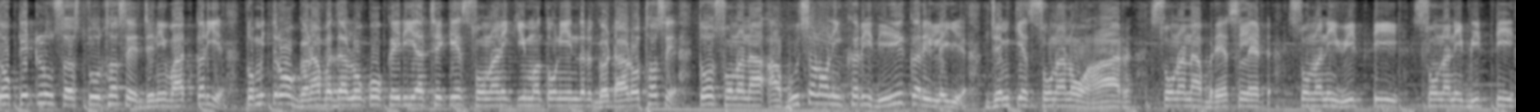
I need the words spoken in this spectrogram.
તો કેટલું સસ્તું થશે જેની વાત કરીએ, તો મિત્રો ઘણા બધા લોકો કહી રહ્યા છે કે સોનાની કિંમતોની અંદર ઘટાડો થશે. તો સોનાના આભૂષણોની ખરીદી કરી લઈએ. જેમ કે સોનાનો હાર, સોનાના બ્રેસલેટ, સોનાની વીટી, સોનાની બીટી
